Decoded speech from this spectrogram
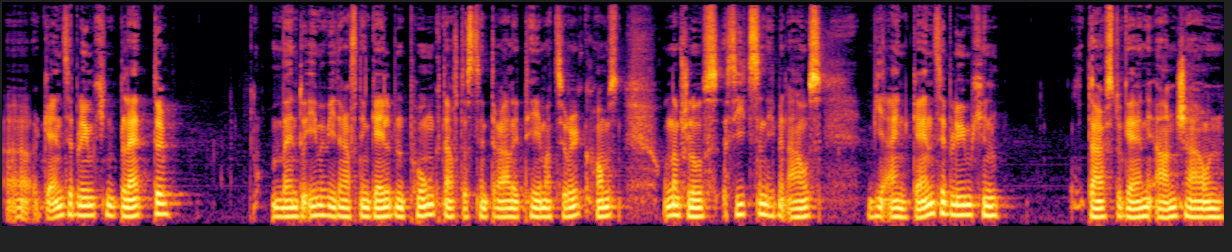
äh, Gänseblümchenblätter. Wenn du immer wieder auf den gelben Punkt, auf das zentrale Thema zurückkommst und am Schluss sieht es dann eben aus wie ein Gänseblümchen, darfst du gerne anschauen.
